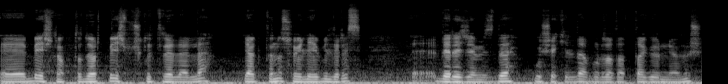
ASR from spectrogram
e, 5.4 5.5 litrelerle yaktığını söyleyebiliriz. E, derecemiz de bu şekilde. Burada da hatta görünüyormuş.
